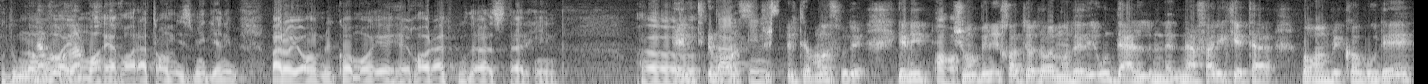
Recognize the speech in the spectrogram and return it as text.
کدوم نامه های ما حقارت آمیز میگه؟ یعنی برای آمریکا مایه حقارت بوده است در این التماس این... التماس بوده. یعنی آها. شما ببینید خاطرات آقای مندری اون دل... نفری که با آمریکا بوده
